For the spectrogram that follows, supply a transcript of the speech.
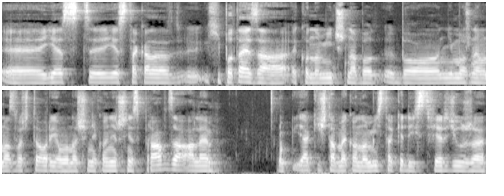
E, Jest, jest taka hipoteza ekonomiczna, bo, bo nie można ją nazwać teorią, ona się niekoniecznie sprawdza, ale jakiś tam ekonomista kiedyś stwierdził, że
